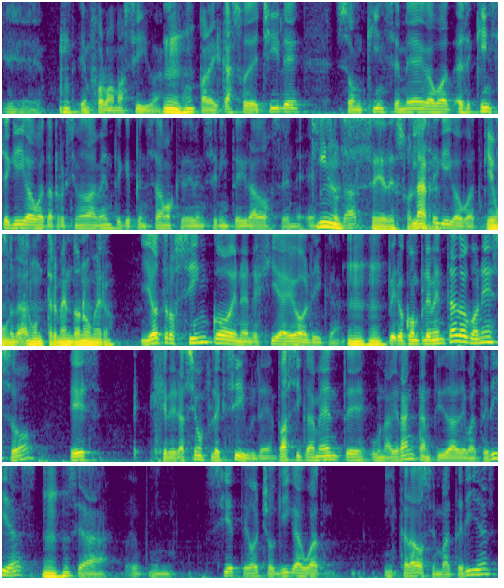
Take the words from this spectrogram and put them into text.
eh, en forma masiva. Para el caso de Chile son 15 megawatts, 15 gigawatts aproximadamente que pensamos que deben ser integrados en, 15 de solar, que es un, tremendo número. Y otros 5 en energía eólica. Pero complementado con eso es generación flexible, básicamente una gran cantidad de baterías, o sea, 7, 8 gigawatts instalados en baterías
